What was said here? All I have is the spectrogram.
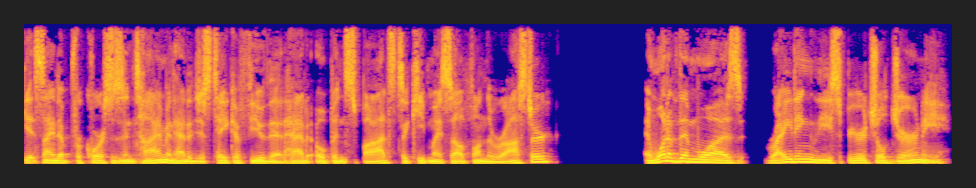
get signed up for courses in time and had to just take a few that had open spots to keep myself on the roster. And one of them was writing the spiritual journey.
